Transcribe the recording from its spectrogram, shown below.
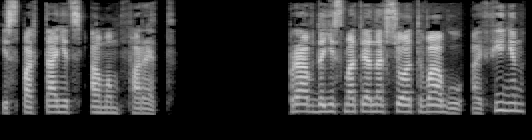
и спартанец Амамфарет. Правда, несмотря на всю отвагу Афинин,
